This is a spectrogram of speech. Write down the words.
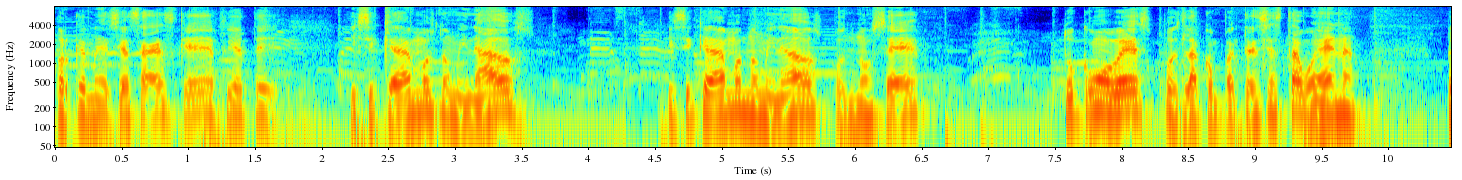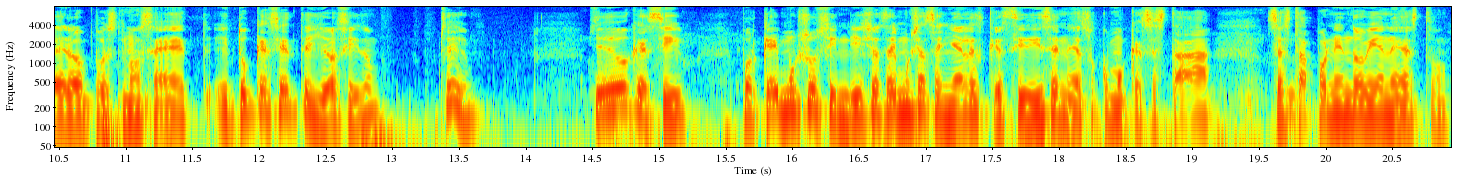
porque me decía, ¿sabes qué? Fíjate, y si quedamos nominados, y si quedamos nominados, pues no sé. ¿Tú cómo ves? Pues la competencia está buena, pero pues no sé. ¿Y tú qué sientes? Yo sí, ¿no? sí. Yo digo que sí, porque hay muchos indicios, hay muchas señales que sí dicen eso, como que se está, se está poniendo bien esto.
